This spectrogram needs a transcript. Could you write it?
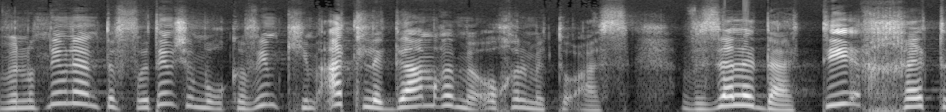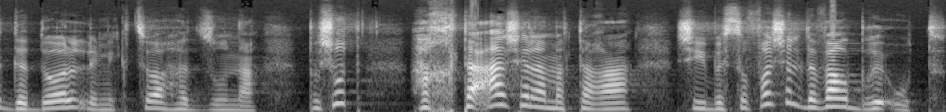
ונותנים להם תפריטים שמורכבים כמעט לגמרי מאוכל מתועש, וזה לדעתי חטא גדול למקצוע התזונה. פשוט החטאה של המטרה, שהיא בסופו של דבר בריאות.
